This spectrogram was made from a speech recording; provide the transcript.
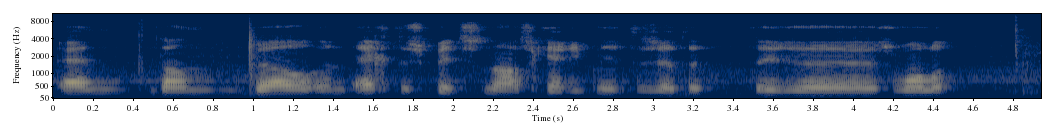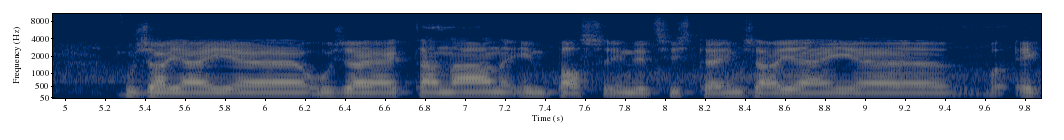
en dan wel een echte spits naast Kerk neer te zetten tegen uh, Zwolle. Hoe zou jij, uh, hoe zou jij Tanane inpassen in dit systeem? Zou jij, uh, ik,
